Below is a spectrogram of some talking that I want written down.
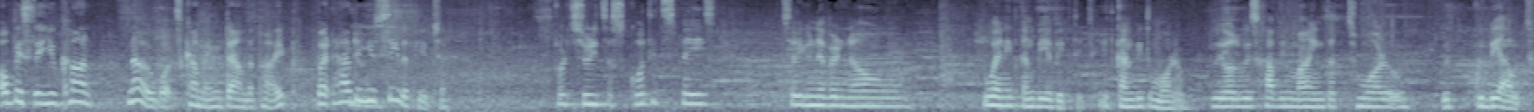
Obviously, you can't know what's coming down the pipe, but how do you see the future? For sure, it's a squatted space, so you never know when it can be evicted. It can be tomorrow. We always have in mind that tomorrow it could be out.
